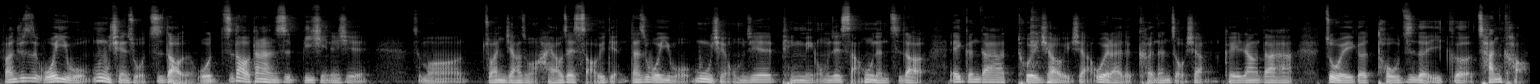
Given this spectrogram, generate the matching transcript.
反正就是我以我目前所知道的，我知道当然是比起那些。什么专家什么还要再少一点，但是我以我目前我们这些平民，我们这些散户能知道，诶，跟大家推敲一下未来的可能走向，可以让大家作为一个投资的一个参考，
